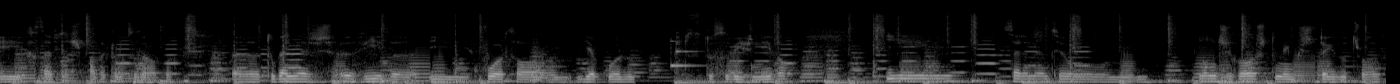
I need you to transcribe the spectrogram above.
e recebes a espada que ele te dropa. Uh, tu ganhas vida e força de acordo se tu subires de nível e sinceramente eu não desgosto nem gostei do Trove.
